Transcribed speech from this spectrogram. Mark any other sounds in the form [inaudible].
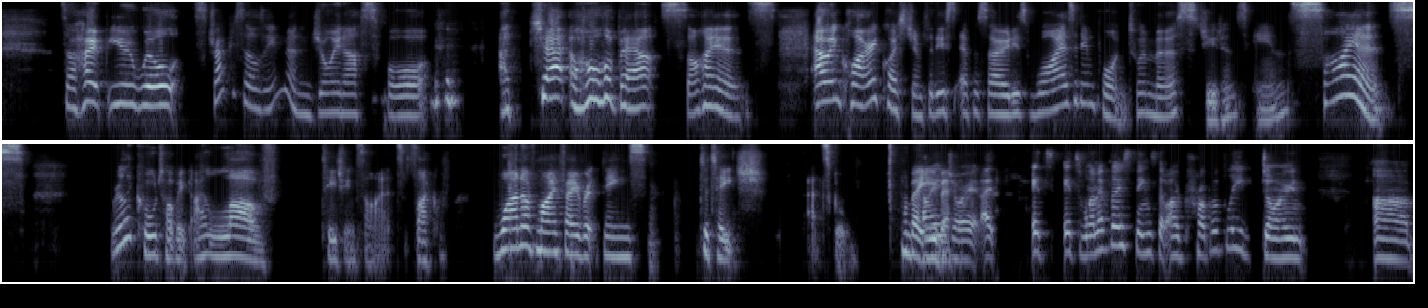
So I hope you will strap yourselves in and join us for [laughs] a chat all about science. Our inquiry question for this episode is why is it important to immerse students in science? Really cool topic. I love teaching science. It's like one of my favorite things to teach at school. What about you? I enjoy it. I, it's it's one of those things that I probably don't uh,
